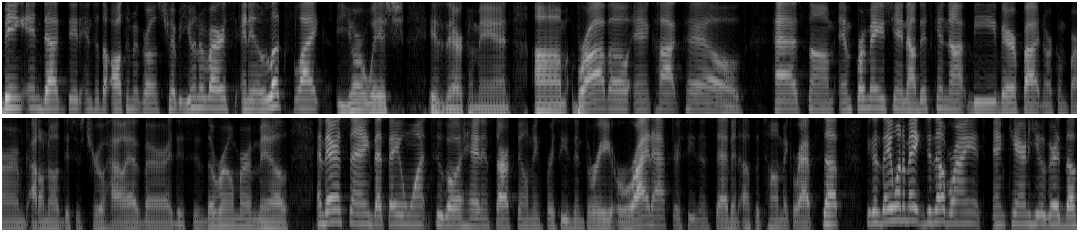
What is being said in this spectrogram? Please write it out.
being inducted into the Ultimate Girls Trip universe? And it looks like your wish is their command. Um, Bravo and Cocktails has some information. Now, this cannot be verified nor confirmed. I don't know if this is true. However, this is the rumor mill. And they're saying that they want to go ahead and start filming for season three right after season seven of Potomac wraps up because they want to make Gizelle Bryant and Karen Huger the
